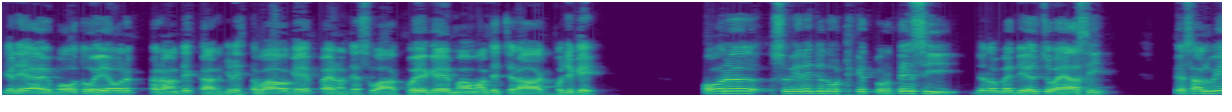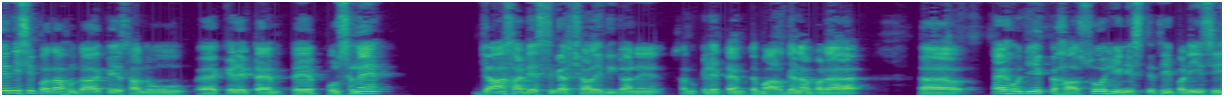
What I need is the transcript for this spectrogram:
ਜਿਹੜੇ ਆ ਉਹ ਬਹੁਤ ਹੋਏ ਔਰ ਘਰਾਂ ਦੇ ਘਰ ਜਿਹੜੇ ਤਬਾਹ ਹੋ ਗਏ ਭੈਣਾਂ ਦੇ ਸੁਹਾਗ ਖੋਏ ਗਏ ਮਾਵਾਂ ਦੇ ਚਿਰਾਗ ਬੁਝ ਗਏ। ਔਰ ਸਵੇਰੇ ਜਦੋਂ ਉੱਠ ਕੇ ਤੁਰਦੇ ਸੀ, ਜਦੋਂ ਮੈਂ ਜੇਲ੍ਹ ਚੋਂ ਆਇਆ ਸੀ, ਤੇ ਸਾਨੂੰ ਇਹ ਨਹੀਂ ਸੀ ਪਤਾ ਹੁੰਦਾ ਕਿ ਸਾਨੂੰ ਕਿਹੜੇ ਟਾਈਮ ਤੇ ਪੁਲਿਸ ਨੇ ਜਾਂ ਸਾਡੇ ਸੰਘਰਸ਼ ਵਾਲੇ ਵੀਰਾਂ ਨੇ ਸਾਨੂੰ ਕਿਹੜੇ ਟਾਈਮ ਤੇ ਮਾਰ ਦੇਣਾ ਬੜਾ ਇਹੋ ਜਿਹੀ ਇੱਕ ਹਾਸੋਹੀਣੀ ਸਥਿਤੀ ਬਣੀ ਸੀ।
